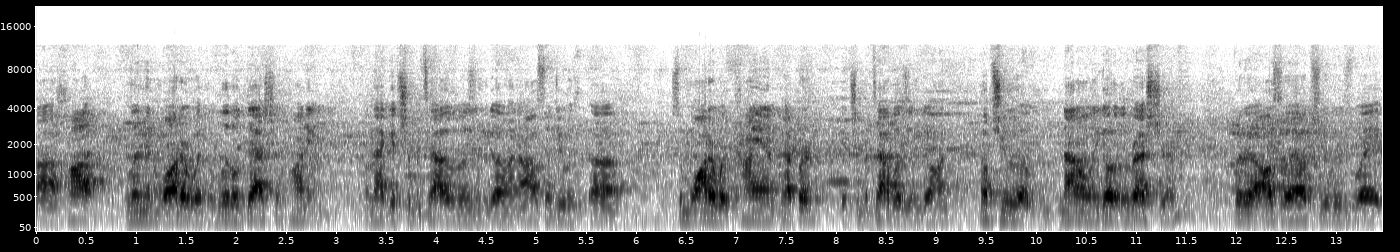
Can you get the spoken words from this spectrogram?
uh, hot lemon water with a little dash of honey, and that gets your metabolism going. I also do uh, some water with cayenne pepper, get your metabolism going. Helps you uh, not only go to the restroom, but it also helps you lose weight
